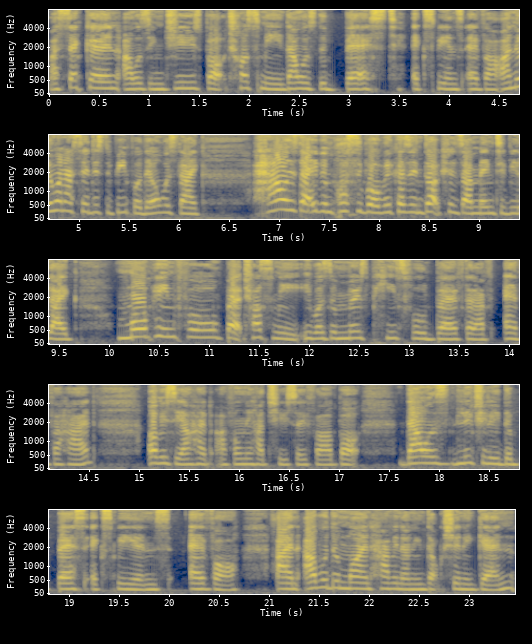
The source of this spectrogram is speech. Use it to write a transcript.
My second i was induced but trust me that was the best experience ever. I know when i say this to people they're always like how is that even possible? Because inductions are meant to be like more painful but trust me it was the most peaceful birth that i've ever had obviously i had i've only had two so far but that was literally the best experience ever and i wouldn't mind having an induction again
